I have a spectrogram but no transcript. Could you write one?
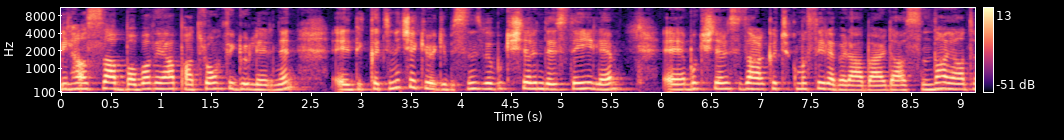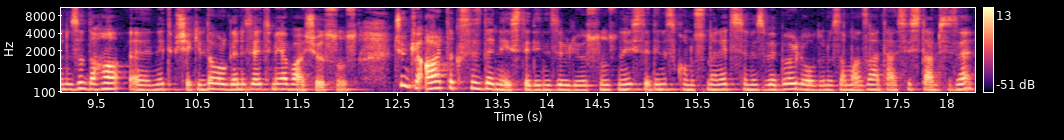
bilhassa baba veya patron figürlerinin e, dikkatini çekiyor gibisiniz ve bu kişilerin desteğiyle e, bu kişilerin size arka çıkmasıyla beraber de aslında hayatınızı daha e, net bir şekilde organize etmeye başlıyorsunuz. Çünkü artık siz de ne istediğinizi biliyorsunuz. Ne istediğiniz konusunda netsiniz ve böyle olduğunuz zaman zaten sistem size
